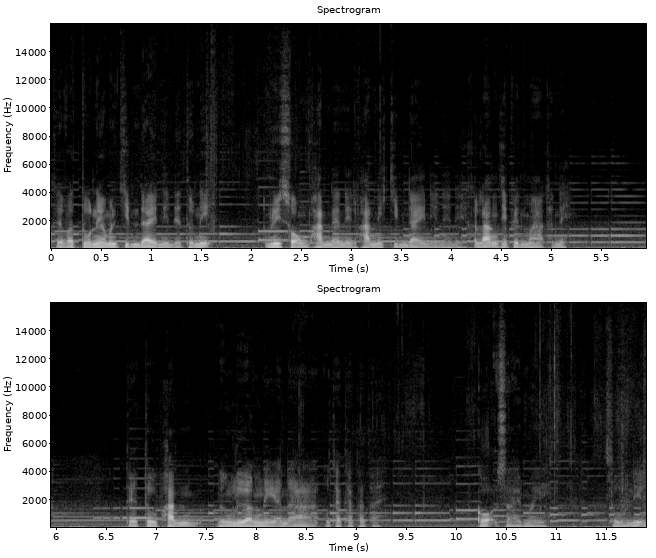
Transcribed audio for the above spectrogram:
แต่ว่าตัวเนี้ยมันกินได้นี่เดี๋ยวตัวนี้อันนี้สองพันเนี่ยนี่พันนี่กินได้นี่เนี่นี่กำลังจะเป็นมากนนี้แต่ตัวพันเหลืองๆนี่อันอาอุทัยทัยทัยเกาะสายไหมสูนี้เ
